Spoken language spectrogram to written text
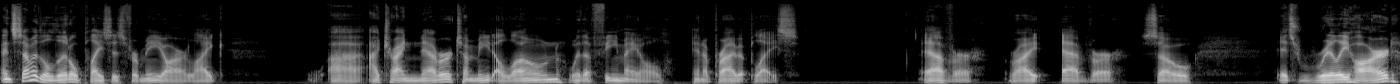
and some of the little places for me are like uh, I try never to meet alone with a female in a private place. Ever, right? Ever. So it's really hard.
